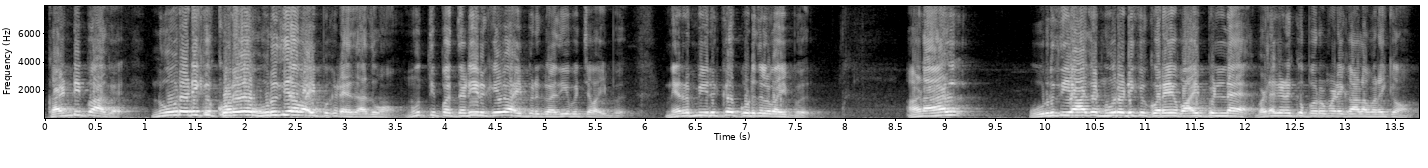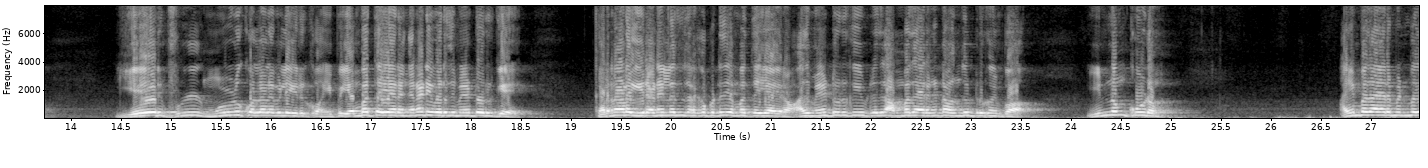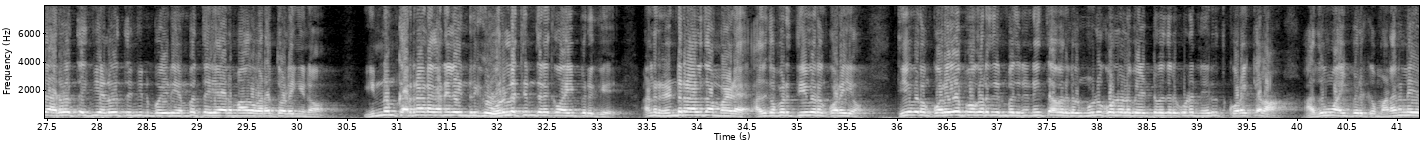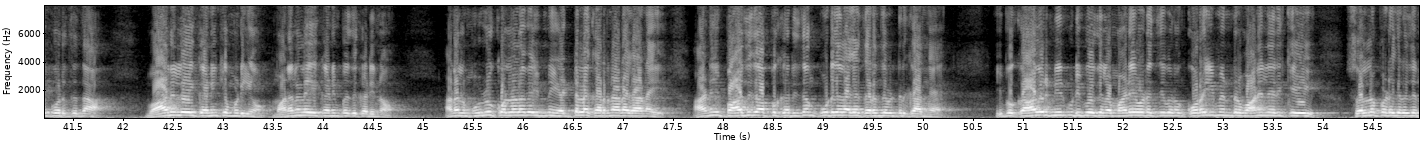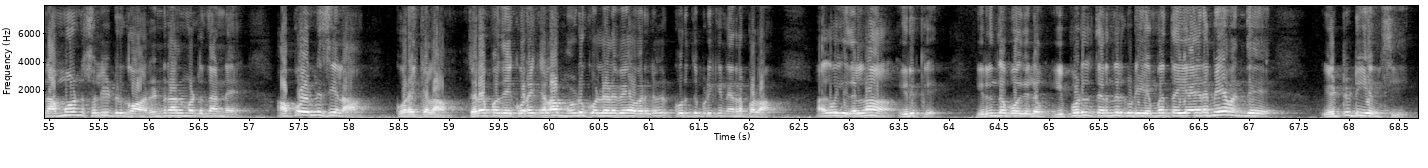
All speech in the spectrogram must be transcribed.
கண்டிப்பாக. நூறடிக்கு குறைய உறுதியாக வாய்ப்பு கிடையாது அதுவும். நூற்றி பத்து அடி இருக்கவே வாய்ப்பு இருக்கு அதிகபட்ச வாய்ப்பு. நிரம்பி இருக்க கூடுதல் வாய்ப்பு. ஆனால் உறுதியாக நூறடிக்கு குறைய வாய்ப்பில்லை வடகிழக்கு பருவமழை காலம் வரைக்கும். ஏர் ஃபுல் முழு கொள்ளளவில் இருக்கும். இப்போ எண்பத்தையாயிரம் கண்ணாடி வருது மேட்டூருக்கு. கர்நாடக ஈரணையிலேருந்து திறக்கப்பட்டது எண்பத்தையாயிரம். அது மேட்டூருக்கு இப்படி ஐம்பதாயிரம் கிட்ட வந்துட்டு இருக்கும் இப்போ. இன்னும் கூடும். ஐம்பதாயிரம் என்பது அறுபத்தஞ்சு எழுபத்தஞ்சுன்னு போயிட்டு எண்பத்தையாயிரமாக வர தொடங்கினோம். இன்னும் கர்நாடக அணையில் இன்றைக்கு ஒரு லட்சம் திறக்க வாய்ப்பு இருக்கு. ஆனால் ரெண்டு நாள் தான் மழை. அதுக்கப்புறம் தீவிரம் குறையும். தீவிரம் குறைய போகிறது என்பதை நினைத்து அவர்கள் முழு கொள்ளளவை எட்டுவதற்கு கூட நிறுத்தி குறைக்கலாம். அதுவும் வாய்ப்பு இருக்கு. மனநிலையை பொறுத்து தான். வானிலையை கணிக்க முடியும். மனநிலையை கணிப்பது கடினம். ஆனால் முழு கொள்ளளவை இன்னும் எட்டல கர்நாடக அணை. அணை பாதுகாப்பு கருதி தான் கூடுதலாக திறந்து விட்டுருக்காங்க. இப்போ காவிரி நீர்பிடிப்பதில் மழையோட தீவிரம் குறையும் என்று வானிலை அறிக்கை சொல்லப்படுகிறது நம்ம ஒன்று சொல்லிட்டு இருக்கோம் ரெண்டு நாள் மட்டும்தானே. அப்போ என்ன செய்யலாம்? குறைக்கலாம். திறப்பதை குறைக்கலாம். முழு கொள்ளளவே அவர்கள் குறுத்து பிடிக்க நிரப்பலாம். ஆகவே இதெல்லாம் இருக்கு. இருந்த போதிலும் இப்பொழுது திறந்திருக்கக்கூடிய எண்பத்தையாயிரமே வந்து எட்டு டிஎம்சி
